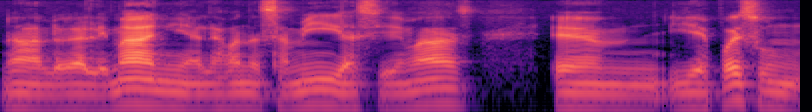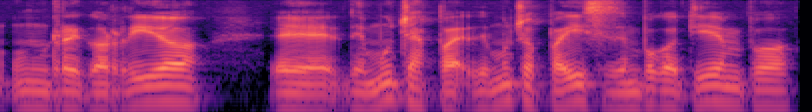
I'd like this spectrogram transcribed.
lo de Alemania, las bandas amigas y demás. Em, y después un, recorrido eh, de, muchas, de muchos países en poco tiempo.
